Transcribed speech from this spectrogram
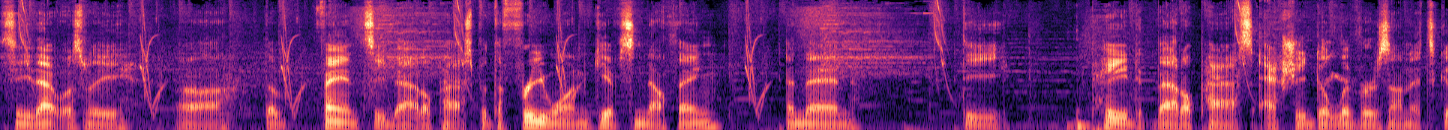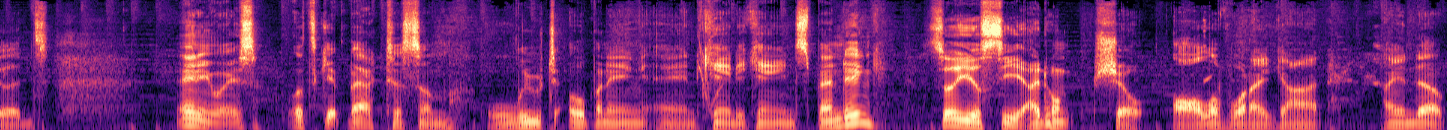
See, that was the, uh, the fancy Battle Pass, but the free one gives nothing. And then the paid battle pass actually delivers on its goods. Anyways, let's get back to some loot opening and candy cane spending. So you'll see I don't show all of what I got. I end up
